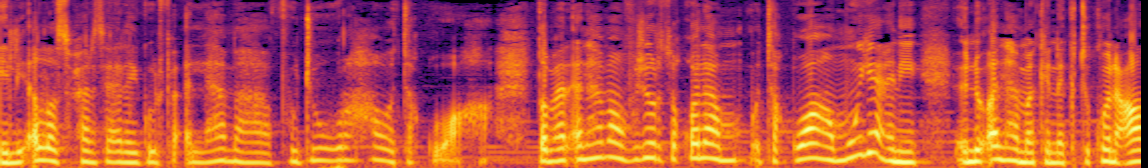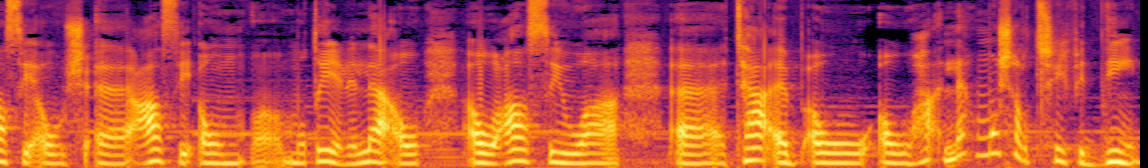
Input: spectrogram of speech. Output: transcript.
اللي الله سبحانه وتعالى يقول فألهمها فجورها وتقواها. طبعا ألهمها وتقواها تقواها مو يعني أنه ألهمك أنك تكون عاصي أو عاصي أو مطيع لله أو أو عاصي وتائب أو أو لا مو شرط شيء في الدين.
